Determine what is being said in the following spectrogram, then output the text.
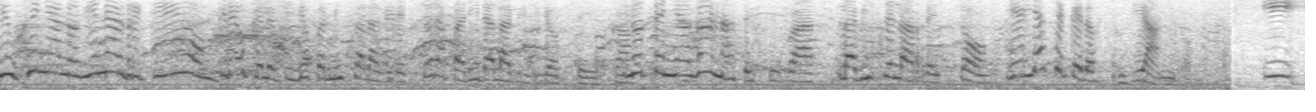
Eugenia no viene al recreo. Creo que le pidió permiso a la directora para ir a la biblioteca. No tenía ganas de jugar. La vi se la arrestó y ella se quedó estudiando. Y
